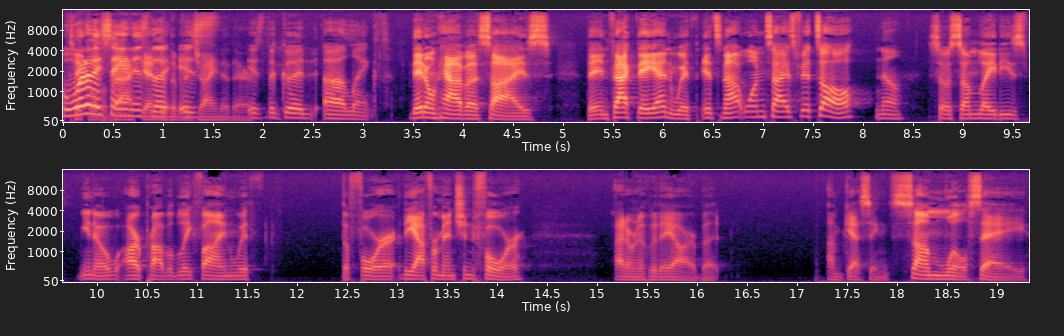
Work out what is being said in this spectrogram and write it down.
Well, what are they saying is the, the is, vagina there? is the good uh, length? they don't have a size. They, in fact, they end with it's not one size fits all. No. So some ladies, you know, are probably fine with the four, the aforementioned four. I don't know who they are, but I'm guessing some will say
